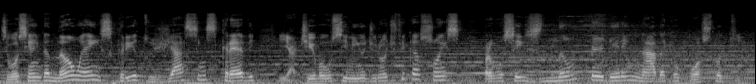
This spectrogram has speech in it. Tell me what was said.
Se você ainda não é inscrito, já se inscreve e ativa o sininho de notificações para vocês não perderem nada que eu posto aqui.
